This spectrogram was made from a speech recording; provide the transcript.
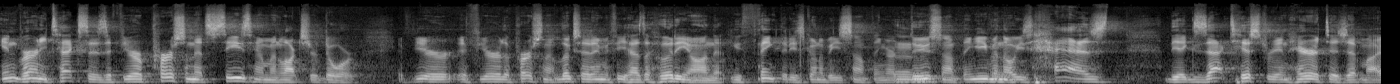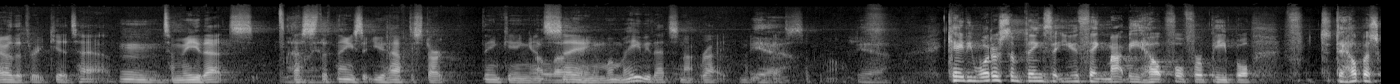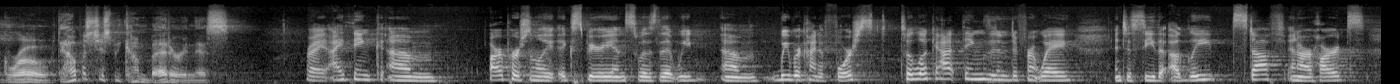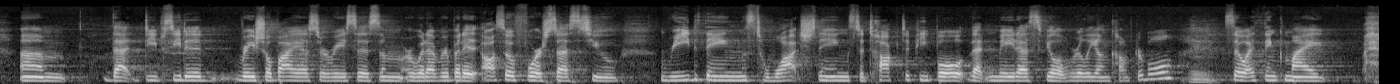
in Boerne, Texas, if you're a person that sees him and locks your door, if you're if you're the person that looks at him if he has a hoodie on that you think that he's going to be something or mm. do something even though he has the exact history and heritage that my other three kids have to me that's that's the things that you have to start thinking and love saying, well, maybe that's not right. Maybe Yeah. that's. Yeah. Katie, what are some things that you think might be helpful for people f- to, to help us grow, to help us just become better in this? Right. I think um, our personal experience was that we um, we were kind of forced to look at things in a different way and to see the ugly stuff in our hearts. Um, that deep-seated racial bias or racism or whatever, but it also forced us to read things, to watch things, to talk to people that made us feel really uncomfortable. So I think my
